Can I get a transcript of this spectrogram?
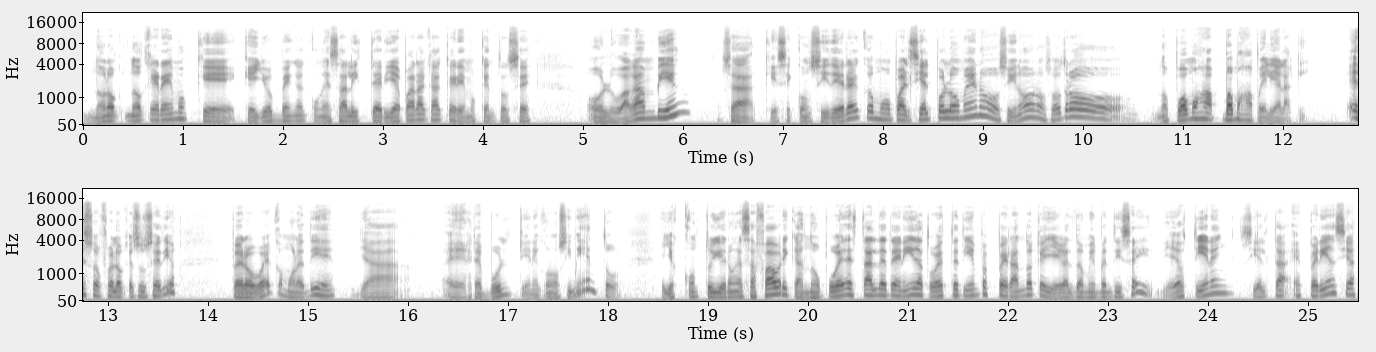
no, no queremos que, que ellos vengan con esa listería para acá, queremos que entonces o lo hagan bien, o sea, que se considere como parcial por lo menos, o si no, nosotros nos podemos vamos a pelear aquí. Eso fue lo que sucedió. Pero bueno, como les dije, ya eh, Red Bull tiene conocimiento. Ellos construyeron esa fábrica, no puede estar detenida todo este tiempo esperando a que llegue el 2026. Y ellos tienen cierta experiencia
